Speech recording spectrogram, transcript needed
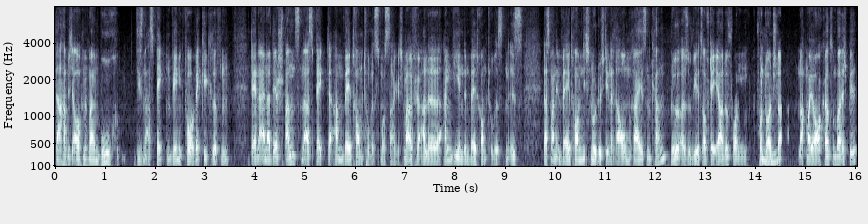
da habe ich auch mit meinem Buch diesen Aspekten wenig vorweggegriffen. Denn einer der spannendsten Aspekte am Weltraumtourismus, sage ich mal, für alle angehenden Weltraumtouristen ist, dass man im Weltraum nicht nur durch den Raum reisen kann, ne, also wie jetzt auf der Erde von, von mhm. Deutschland nach Mallorca zum Beispiel,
